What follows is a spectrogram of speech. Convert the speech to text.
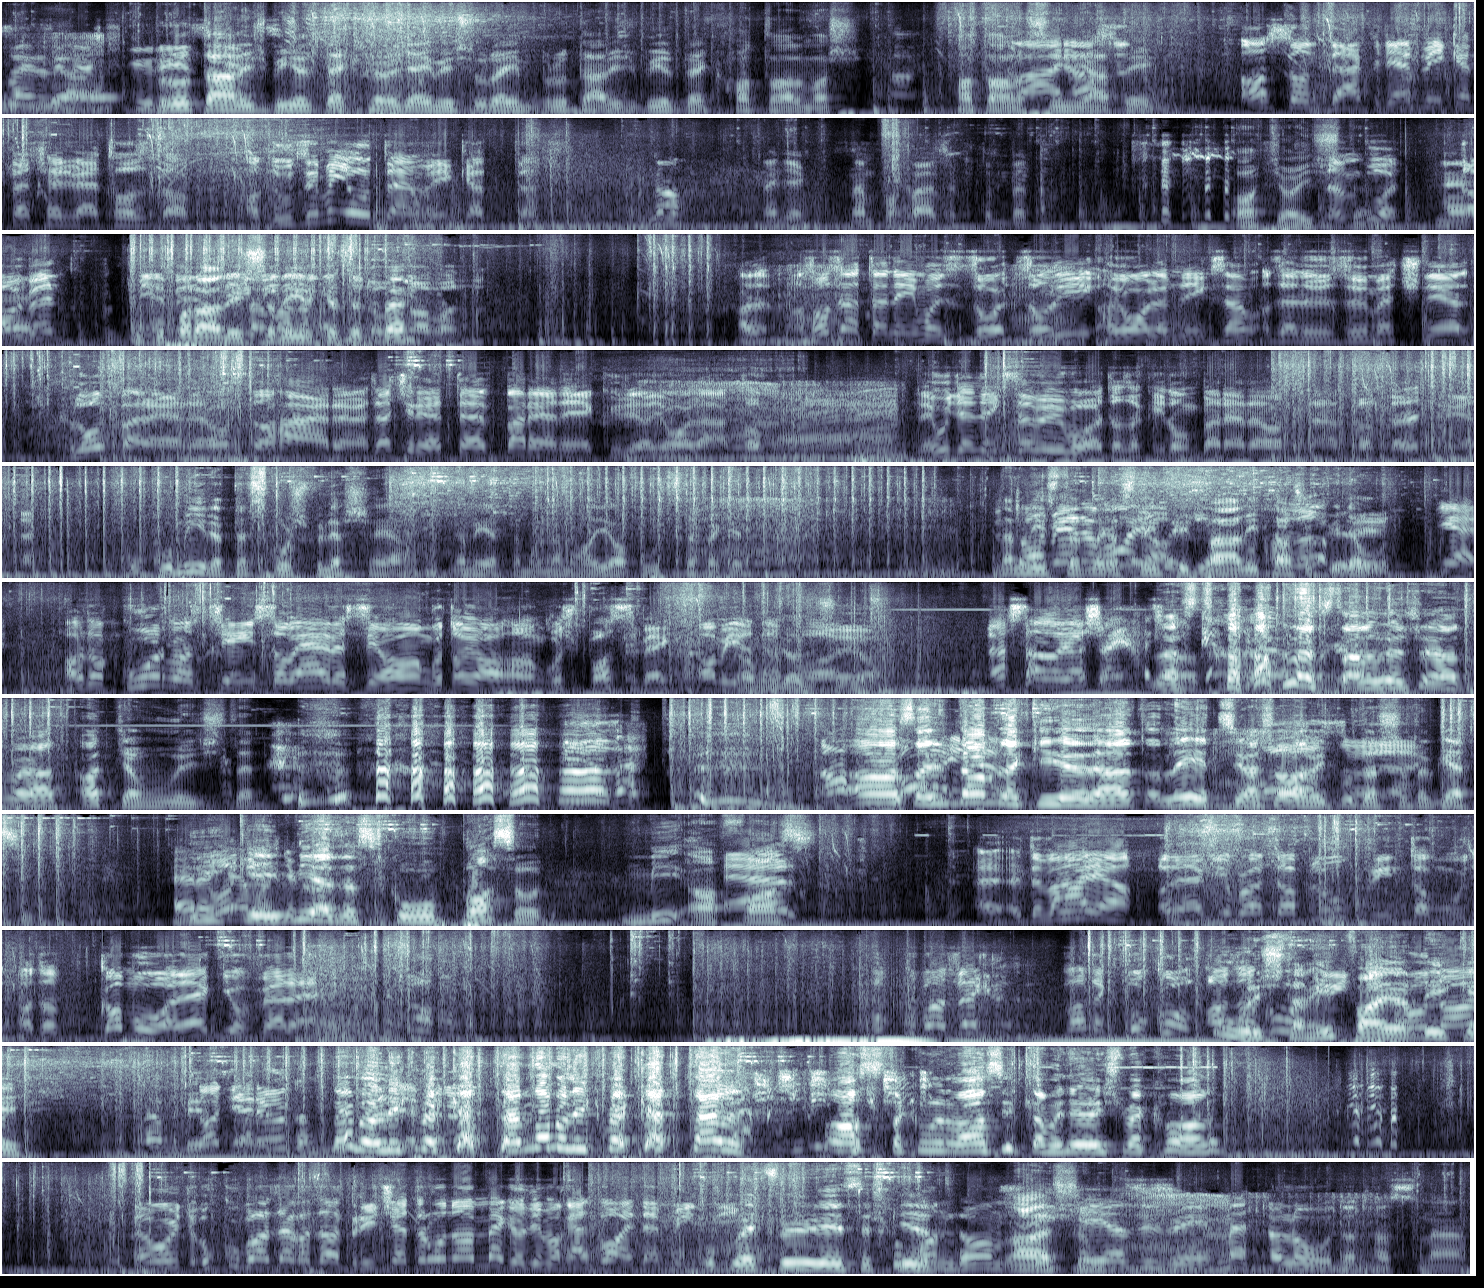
Brutális buildek, hölgyeim és uraim, brutális buildek, hatalmas, hatalmas Várj, színjáték. Azt mondták, hogy MV2-es fegyvert hoznak. A Duzi mióta MV2-es? Na, megyek, nem pofázok többet. Atya Nem Isten. volt? Ne. De ahogy bent... Akkor parádéssal érkezett be. Az, az hozzátenném, hogy Zo- Zoli, ha jól emlékszem, az előző meccsnél Lombarelre hozta a HRM-et. Lecserélte Barrel nélküli, ha jól látom. De úgy emlékszem, ő volt az, aki Lombarelre használta, de lecserélte. Uku, miért teszkós füles saját? Nem értem, hogy nem hallja a footstepeket. Nem Tudom, nézted meg a nem Street hallja? Fit beállítások videót? Igen, az a kurva Chainsaw elveszi a hangot olyan hangos, bassz meg, amilyen Amúgy nem hallja. Aztán olyan saját Lesz, lesz találja saját magát, atya úristen. Azt, hogy double kill, hát légy szíves, valamit mutassatok, geci. DK, mi ez a scope baszod? Mi a fasz? De várjál, a legjobb rajta a blueprint amúgy, az a kamu a legjobb vele. Oku, az meg... Az meg, oku, az a Úristen, onnan. DK. Nem Na gyerünk! nem Nem ölik meg ketten, nem ölik meg ketten! Azt a kurva, azt hittem, hogy ő is meghal. De úgy Oku az az a Bridget Ronan megöli magát majdnem mindig. Uku egy főrészes kill. Mondom, Lássunk. az izé, metal loadot használ.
